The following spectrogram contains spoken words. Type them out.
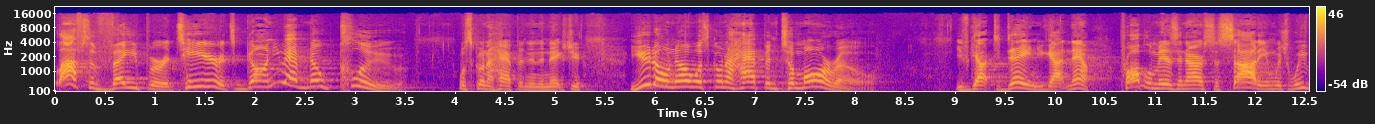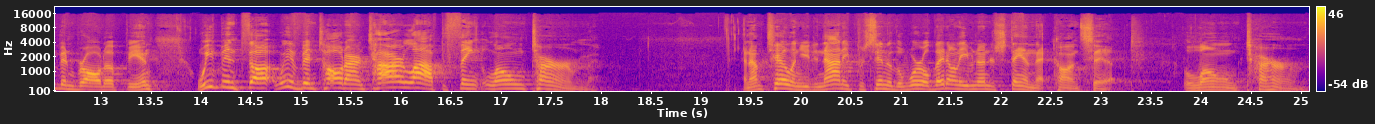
Life's a vapor. It's here, it's gone. You have no clue what's going to happen in the next year. You don't know what's going to happen tomorrow. You've got today and you got now. Problem is in our society in which we've been brought up in, we've been thought, we have been taught our entire life to think long term. And I'm telling you, to 90% of the world, they don't even understand that concept long term.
